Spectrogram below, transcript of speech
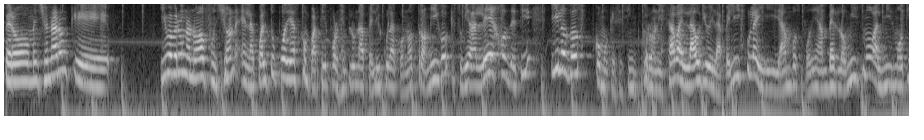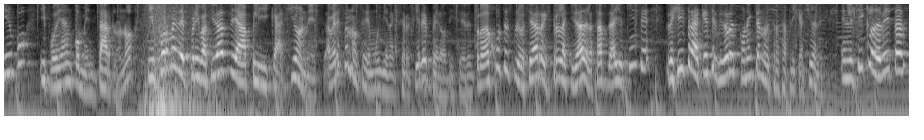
pero mencionaron que iba a haber una nueva función en la cual tú podías compartir, por ejemplo, una película con otro amigo que estuviera lejos de ti y los dos como que se sincronizaba el audio y la película y ambos podían ver lo mismo al mismo tiempo y podían comentarlo, ¿no? Informe de privacidad de aplicaciones. A ver, esto no sé muy bien a qué se refiere, pero dice, dentro de ajustes privacidad registra la actividad de las apps de iOS 15, registra a qué servidores conectan nuestras aplicaciones. En el ciclo de betas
